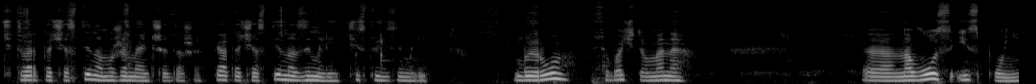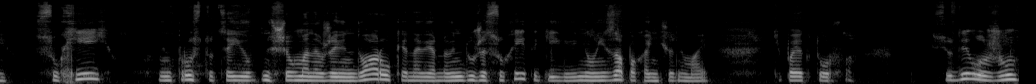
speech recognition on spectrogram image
четверта частина, може менше даже. П'ята частина землі, чистої землі. Беру, все, бачите, в мене е, навоз із поні. Сухий. Він просто цей, ще в мене вже він два роки, мабуть. Він дуже сухий такий, в нього ні запаха, нічого немає. Типа як торфа. Сюди ложу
